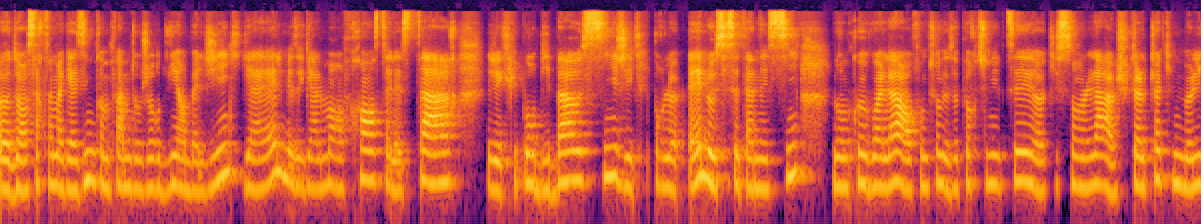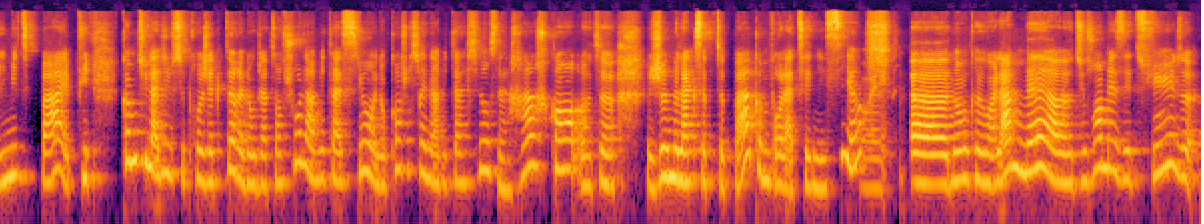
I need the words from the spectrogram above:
euh, dans certains magazines comme Femmes d'aujourd'hui en Belgique, Gaël, mais également en France, Téléstar. J'ai écrit pour Biba aussi, j'ai écrit pour le Elle aussi cette année-ci. Donc euh, voilà, en fonction des opportunités euh, qui sont là. Je suis quelqu'un qui ne me limite pas. Et puis, comme tu l'as dit, je suis projecteur et donc j'attends toujours l'invitation. Et donc, quand je reçois une invitation, c'est rare quand euh, je ne l'accepte pas, comme pour la tennis Hein. Euh, donc voilà, mais durant mes études,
